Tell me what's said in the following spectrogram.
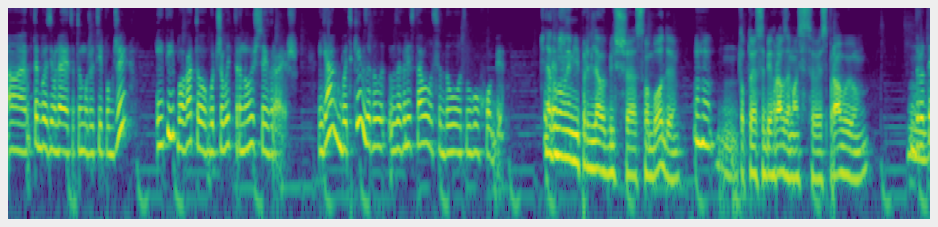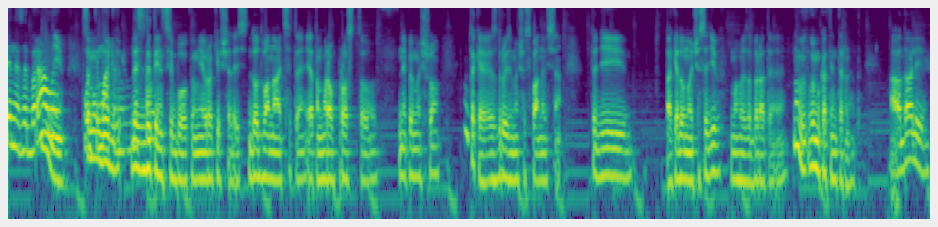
В тебе з'являється в тому житті PUBG, і ти багато, вочевидь, тренуєшся і граєш. Як батьки взагалі, взагалі ставилися до твого хобі? Чи я теж- думаю, вони мені приділяли більше свободи. Угу. Тобто я собі грав, займався своєю справою. Дроти не забирали. Ні. Це, мабуть, не десь в дитинстві було, коли мені років ще десь до 12. Я там грав просто не пойми що. Ну, таке, з друзями щось фанився. Тоді, так, я до ночі сидів, могли забирати, ну, вимикати інтернет. А далі,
